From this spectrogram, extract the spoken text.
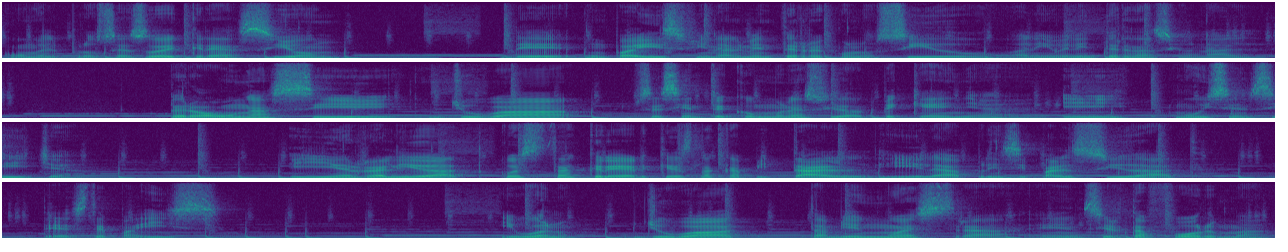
con el proceso de creación de un país finalmente reconocido a nivel internacional. Pero aún así, Yuba se siente como una ciudad pequeña y muy sencilla, y en realidad cuesta creer que es la capital y la principal ciudad de este país. Y bueno, Yuba también muestra en cierta forma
